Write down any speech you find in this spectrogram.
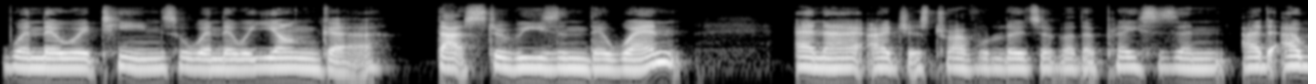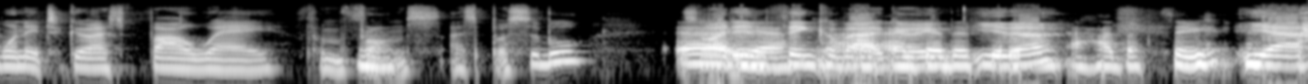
when they were teens or when they were younger. That's the reason they went and I, I just traveled loads of other places and I, I wanted to go as far away from mm. France mm. as possible so uh, I didn't yeah, think about I, going, I you know? I had that too. yeah.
